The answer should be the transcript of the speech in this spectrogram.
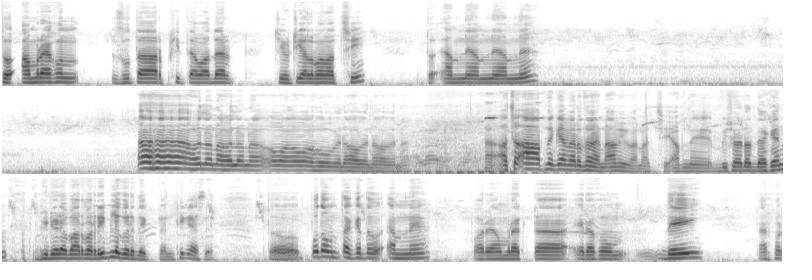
তো আমরা এখন জুতার ফিতা বাঁধার টিউটোরিয়াল বানাচ্ছি। তো এমনে এমনে এমনে হলো না হলো না। ও হবে না হবে না হবে না। হ্যাঁ, আচ্ছা আপনি ক্যামেরা ধরেন আমি বানাচ্ছি। আপনি বিষয়টা দেখেন ভিডিওটা বারবার রিপ্লে করে দেখবেন ঠিক আছে? তো প্রথম তাকে তো এমনে পরে আমরা একটা এরকম দেই তারপর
